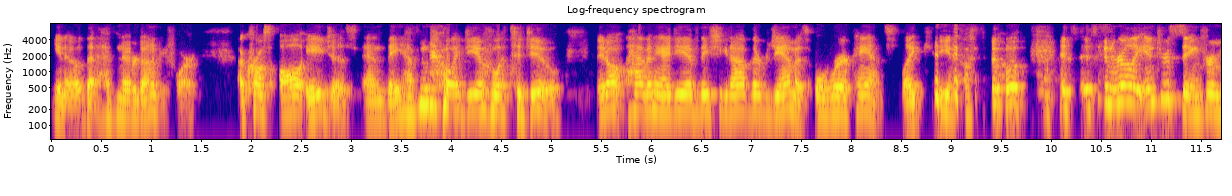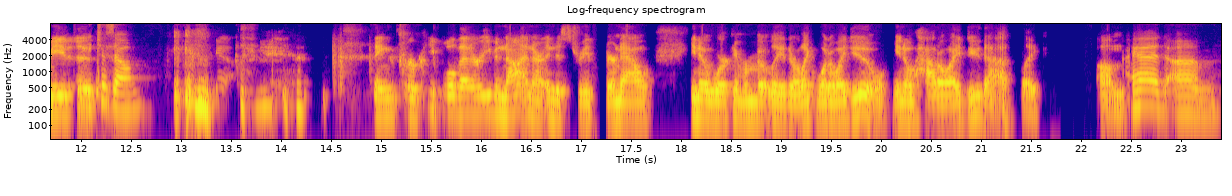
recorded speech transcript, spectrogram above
you know, that have never done it before across all ages and they have no idea what to do. They don't have any idea if they should get out of their pajamas or wear pants. Like, you know, so it's it's been really interesting for me to Each his own. thing for people that are even not in our industry that are now, you know, working remotely. They're like, what do I do? You know, how do I do that? Like um I had um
